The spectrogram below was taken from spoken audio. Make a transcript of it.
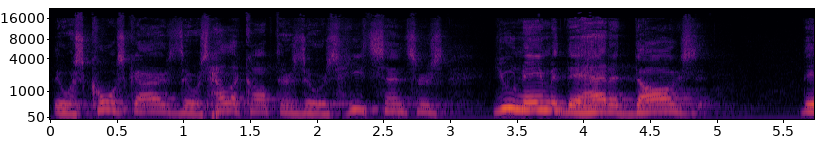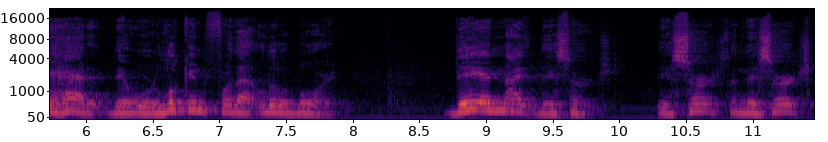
There was Coast Guards, there was helicopters, there was heat sensors. You name it, they had it. Dogs, they had it. They were looking for that little boy. Day and night they searched. They searched and they searched,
